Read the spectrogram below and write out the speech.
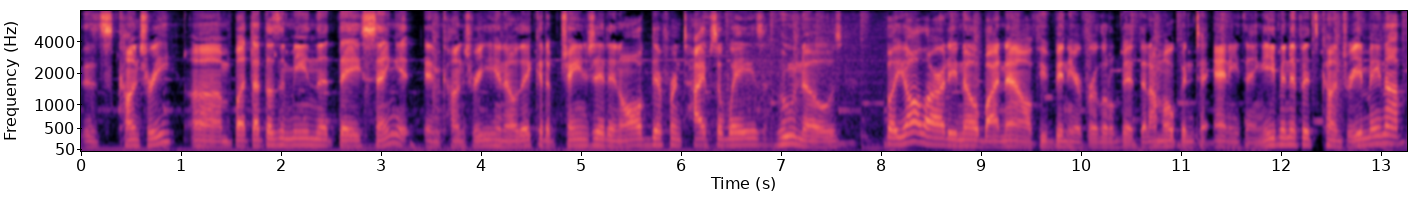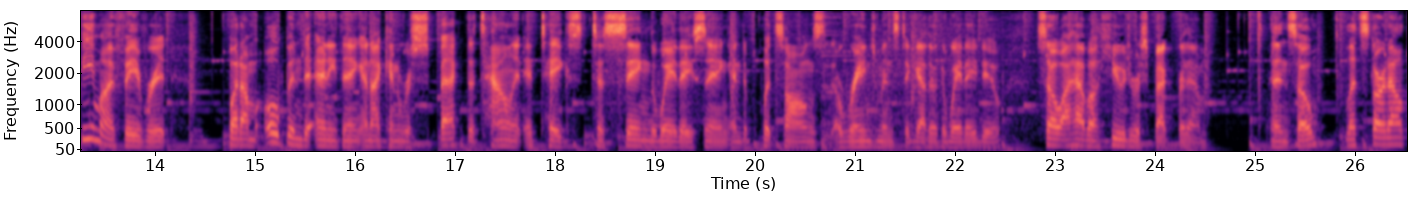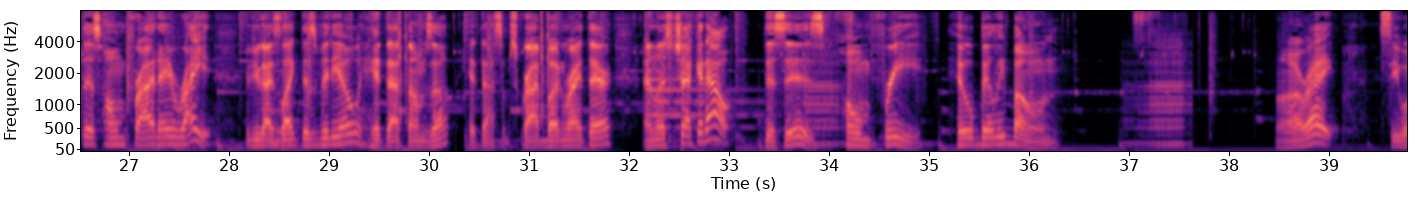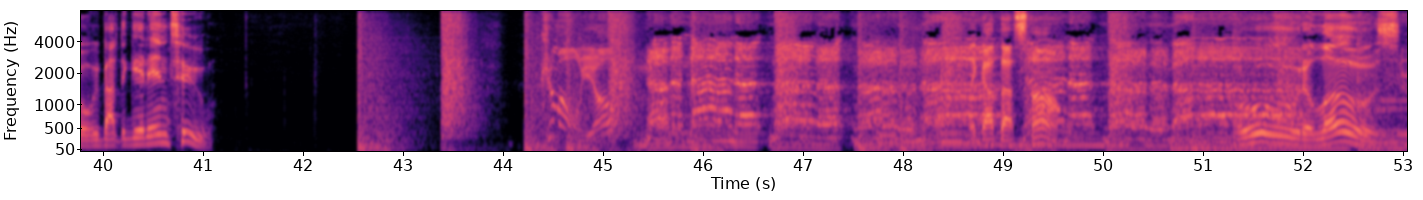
it's country. Um, but that doesn't mean that they sang it in country. You know, they could have changed it in all different types of ways. Who knows? But y'all already know by now, if you've been here for a little bit, that I'm open to anything, even if it's country. It may not be my favorite, but I'm open to anything and I can respect the talent it takes to sing the way they sing and to put songs, arrangements together the way they do. So I have a huge respect for them. And so let's start out this Home Friday right. If you guys like this video, hit that thumbs up, hit that subscribe button right there, and let's check it out. This is Home Free Hillbilly Bone. All right, see what we're about to get into. Come on, y'all. They got that stomp. Ooh, the lows.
